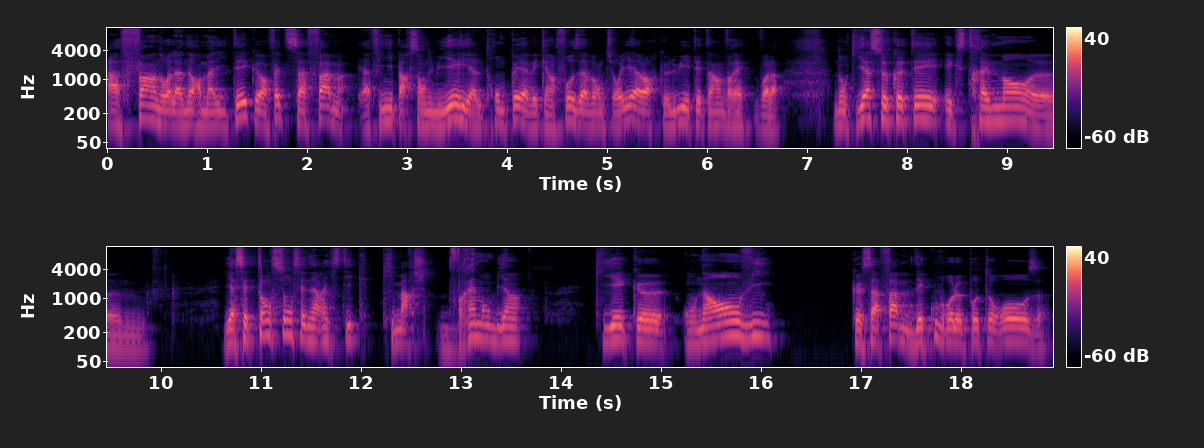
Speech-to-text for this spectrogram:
à feindre la normalité qu'en fait sa femme a fini par s'ennuyer et à le tromper avec un faux aventurier alors que lui était un vrai. Voilà. Donc il y a ce côté extrêmement... Euh, Il y a cette tension scénaristique qui marche vraiment bien, qui est que on a envie que sa femme découvre le poteau rose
